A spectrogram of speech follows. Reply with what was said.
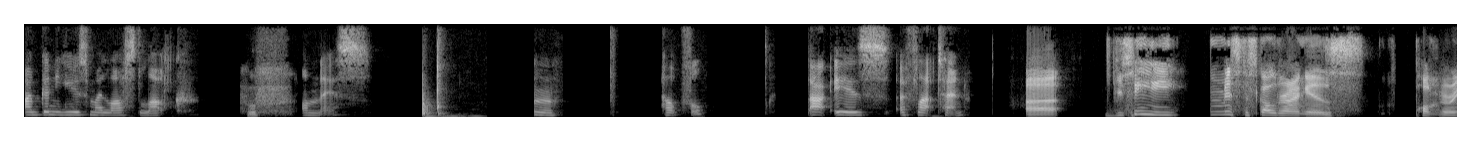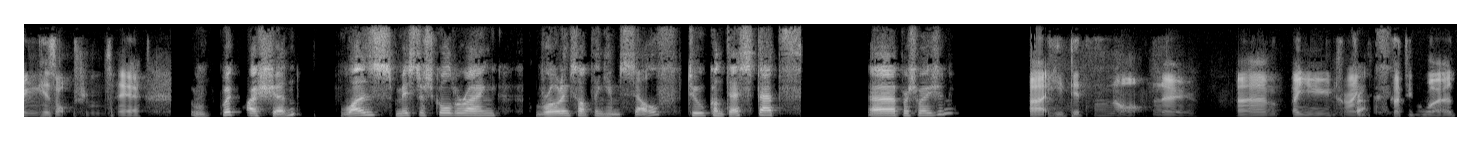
I'm gonna use my last luck Oof. on this. Mm. Helpful. That is a flat ten. Uh, you see, Mr. Skuldrang is pondering his options here. Quick question. Was Mr. Skulderang rolling something himself to contest that uh, persuasion? Uh, he did not. No. Um, are you trying Correct. to cut in words?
